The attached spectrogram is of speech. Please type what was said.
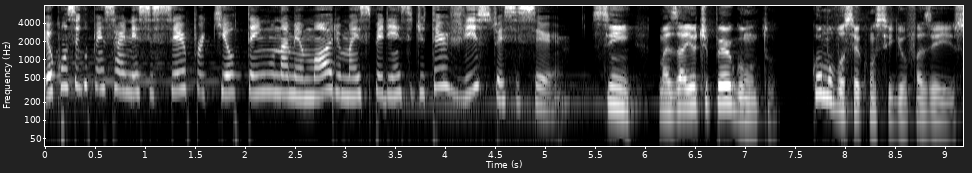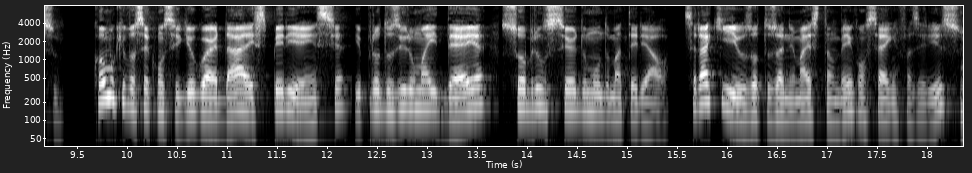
Eu consigo pensar nesse ser porque eu tenho na memória uma experiência de ter visto esse ser. Sim, mas aí eu te pergunto, como você conseguiu fazer isso? Como que você conseguiu guardar a experiência e produzir uma ideia sobre um ser do mundo material? Será que os outros animais também conseguem fazer isso?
